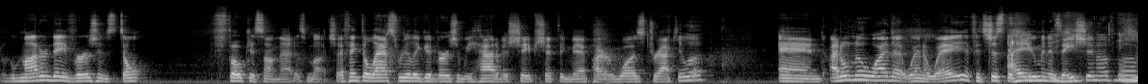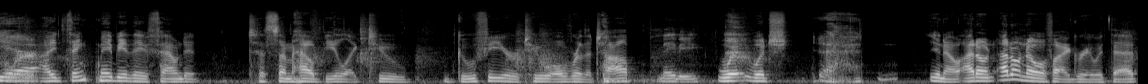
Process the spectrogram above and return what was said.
modern day versions don't focus on that as much. I think the last really good version we had of a shape shifting vampire was Dracula. And I don't know why that went away. If it's just the I- humanization of them. Yeah, or- I think maybe they found it to somehow be like too goofy or too over the top, maybe. whi- which you know, I don't I don't know if I agree with that.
